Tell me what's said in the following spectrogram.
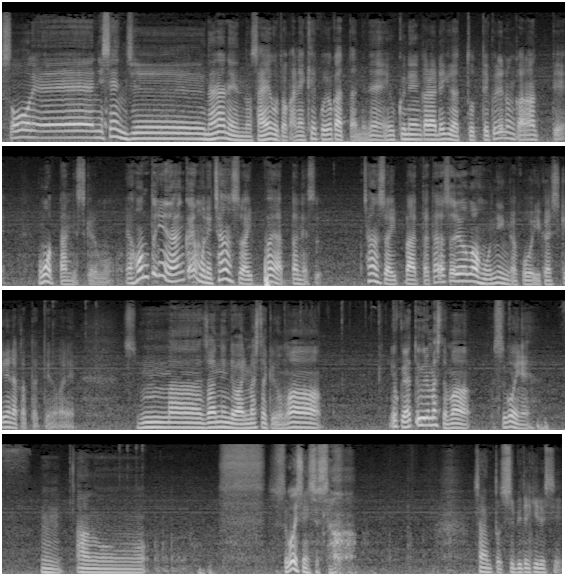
そうね、2017年の最後とかね、結構良かったんでね、翌年からレギュラー取ってくれるんかなって思ったんですけどもいや本当に何回もねチャンスはいっぱいあったんです。チャンスはいっぱいあった。ただそれをまあ本人がこう生かしきれなかったっていうのがねうんまあ残念ではありましたけどまあよくやってくれました。まあすごいね。うんあのー、すごい選手ですよ。ちゃんと守備できるし。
